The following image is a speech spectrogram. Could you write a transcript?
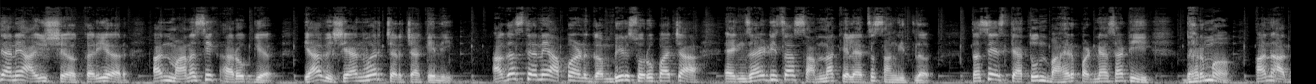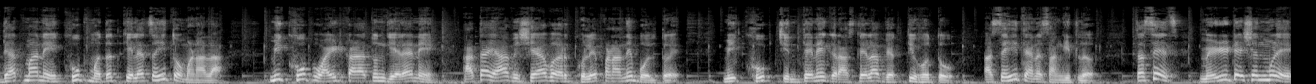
त्याने आयुष्य करिअर आणि मानसिक आरोग्य या विषयांवर चर्चा केली. अगस्त्याने आपण गंभीर स्वरूपाच्या एन्झायटीचा सामना केल्याचं सांगितलं. तसेच त्यातून बाहेर पडण्यासाठी धर्म आणि अध्यात्माने खूप मदत केल्याचंही तो म्हणाला. मी खूप वाईट काळातून गेल्याने आता या विषयावर खुलेपणाने बोलतोय. मी खूप चिंतेने ग्रासलेला व्यक्ती होतो असेही त्यानं सांगितलं. तसेच मेडिटेशनमुळे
